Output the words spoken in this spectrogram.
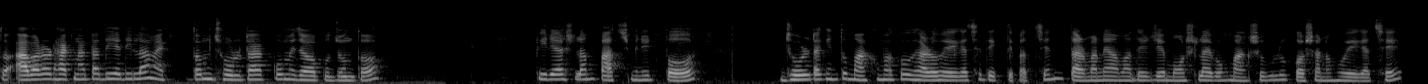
তো আবারও ঢাকনাটা দিয়ে দিলাম, একদম ঝোলটা কমে যাওয়া পর্যন্ত। ফিরে আসলাম পাঁচ মিনিট পর। ঝোলটা কিন্তু মাখো মাখো গাঢ় হয়ে গেছে, দেখতে পাচ্ছেন। তার মানে আমাদের যে মশলা এবং মাংসগুলো কষানো হয়ে গেছে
